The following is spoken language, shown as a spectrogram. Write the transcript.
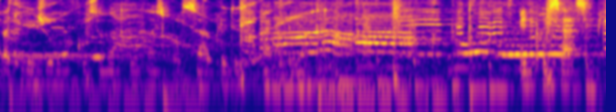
pas tous les jours qu'on se retrouve responsable de trois milliards elle prit ça assez bien.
